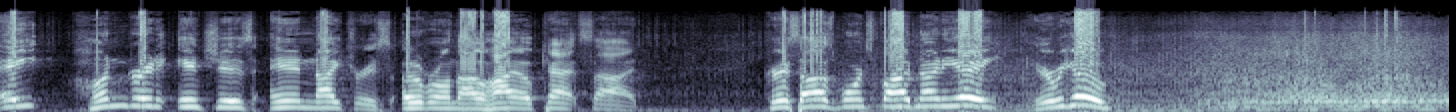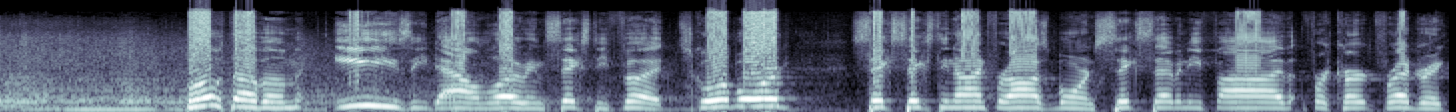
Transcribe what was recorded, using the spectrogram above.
800 inches and nitrous over on the Ohio Cat side. Chris Osborne's 598. Here we go. Both of them easy down low in 60 foot. Scoreboard 669 for Osborne, 675 for Kurt Frederick.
